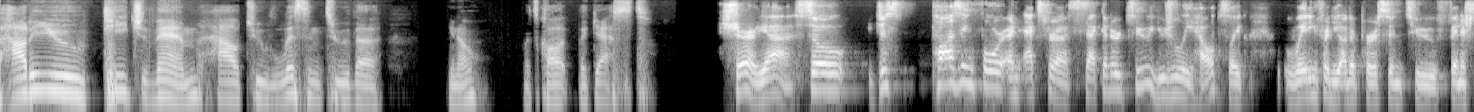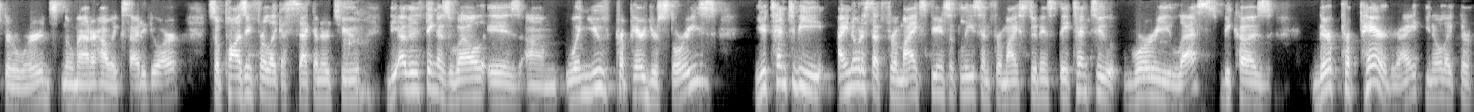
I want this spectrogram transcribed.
how do you teach them how to listen to the you know let's call it the guest Sure, yeah. So just pausing for an extra second or two usually helps, like waiting for the other person to finish their words, no matter how excited you are. So pausing for like a second or two. The other thing as well is um, when you've prepared your stories, you tend to be, I noticed that from my experience at least, and for my students, they tend to worry less because they're prepared, right? You know, like they're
